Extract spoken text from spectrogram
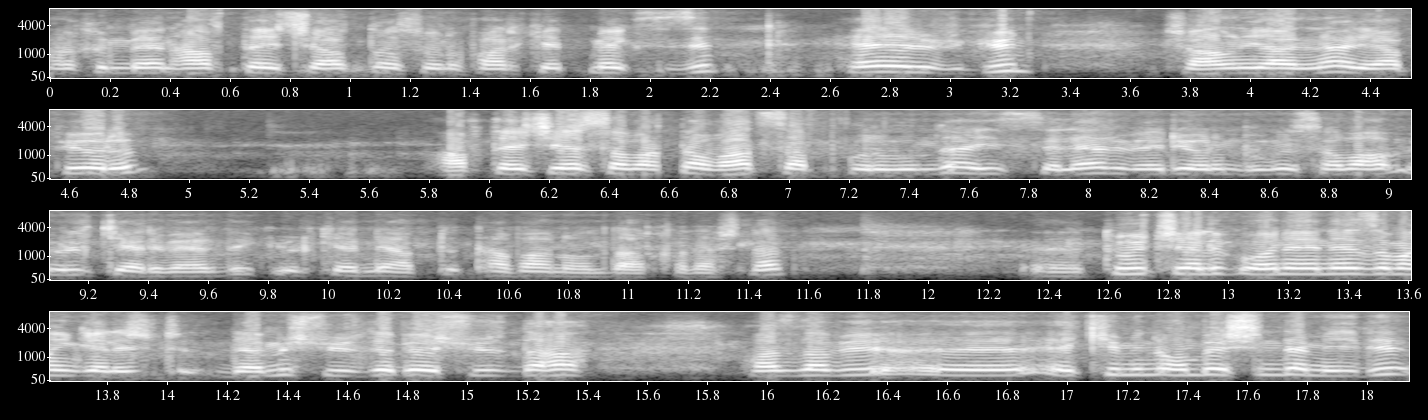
Bakın ben hafta içi hafta sonu fark etmeksizin her gün canlı yayınlar yapıyorum. Hafta içi her sabahta WhatsApp grubumda hisseler veriyorum. Bugün sabah Ülker verdik. Ülker ne yaptı? Tavan oldu arkadaşlar. E, Tuğçelik One'ye ne zaman gelir demiş. %500 daha fazla bir e, Ekim'in 15'inde miydi?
